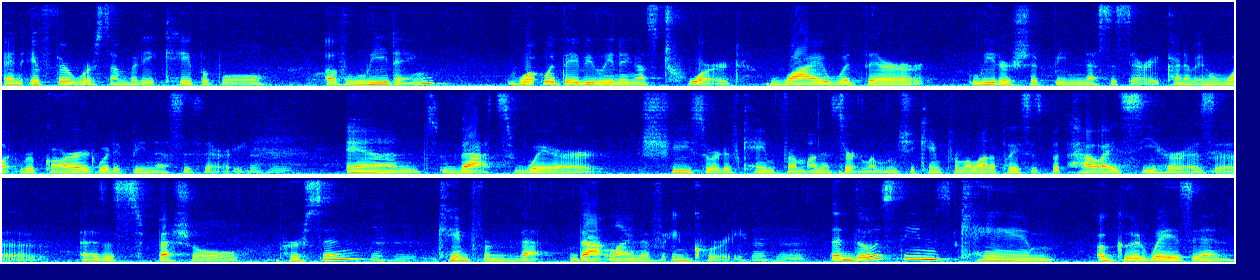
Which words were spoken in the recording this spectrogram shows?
And if there were somebody capable of leading, what would they be leading us toward? Why would their leadership be necessary? Kind of in what regard would it be necessary? Mm-hmm. And that's where she sort of came from on a certain level. I mean, she came from a lot of places, but how I see her as a as a special person came from that that line of inquiry. And those themes came a good ways in.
